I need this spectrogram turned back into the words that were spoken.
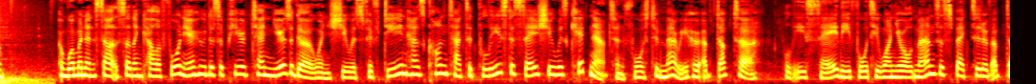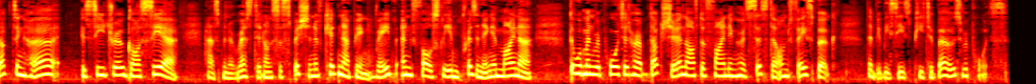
Oh. A woman in South Southern California who disappeared 10 years ago when she was 15 has contacted police to say she was kidnapped and forced to marry her abductor. Police say the 41 year old man suspected of abducting her, Isidro Garcia, has been arrested on suspicion of kidnapping, rape, and falsely imprisoning a minor. The woman reported her abduction after finding her sister on Facebook. The BBC's Peter Bowes reports.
